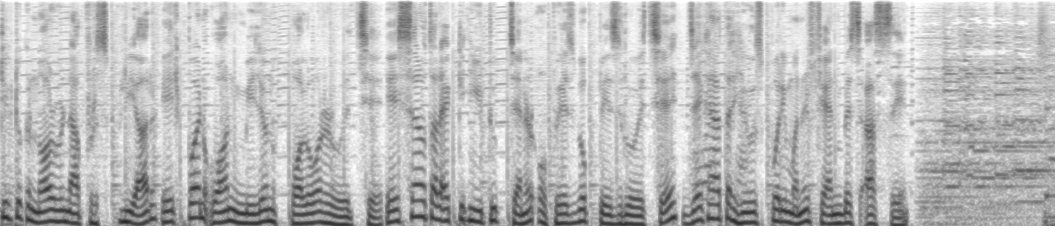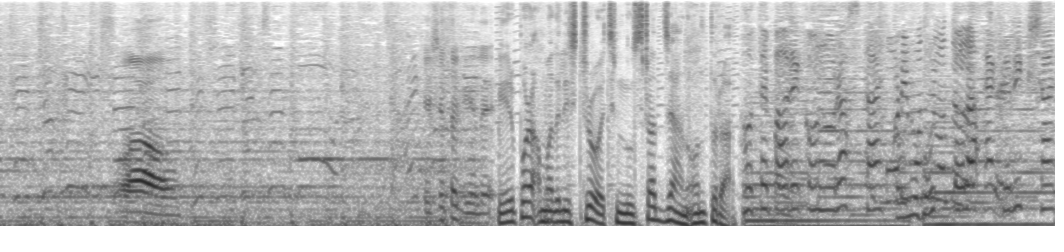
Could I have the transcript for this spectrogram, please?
টিকটকে নরওয়েন আফরোজ প্রিয়ার eight point one million follower রয়েছে। এছাড়াও তার একটি ইউটিউব চ্যানেল ও ফেসবুক পেজ রয়েছে যেখানে তার হিউজ পরিমাণের ফ্যান বেস আছে এসে তো গেলে। এরপর আমাদের লিস্টে রয়েছে নুসরাত জাহান অন্তরা। হতে পারে কোনো রাস্তায়। এক রিক্সায়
